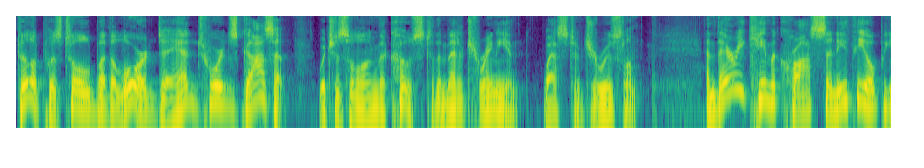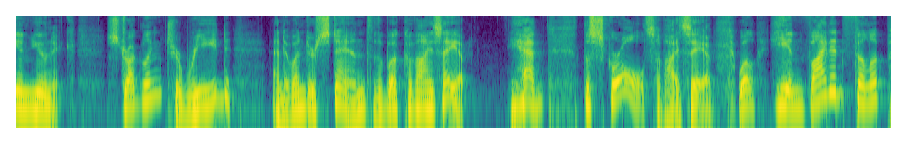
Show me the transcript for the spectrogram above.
Philip was told by the Lord to head towards Gaza, which is along the coast of the Mediterranean, west of Jerusalem. And there he came across an Ethiopian eunuch struggling to read and to understand the book of Isaiah. He had the scrolls of Isaiah. Well, he invited Philip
